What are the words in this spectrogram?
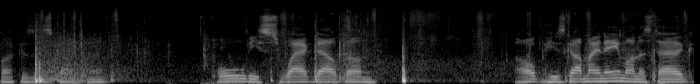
Fuck is this gun, man? Holy swagged out gun. Oh, he's got my name on his tag.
